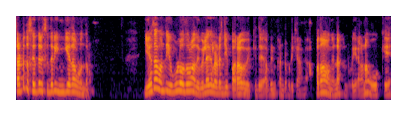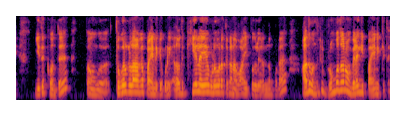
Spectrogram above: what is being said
தட்டத்தை சிதறி சிதறி இங்கே தான் விழுந்துடும் எதை வந்து இவ்வளோ தூரம் அது விலைகள் அடைஞ்சு பரவ வைக்குது அப்படின்னு கண்டுபிடிக்கிறாங்க. அப்போ தான் அவங்க என்ன கண்டுபிடிக்கிறாங்கன்னா ஓகே இதுக்கு வந்து துகள்களாக பயணிக்கக்கூடிய அதாவது கீழேயே உழுவுறதுக்கான வாய்ப்புகள் இருந்தும் கூட அது வந்துட்டு ரொம்ப தூரம் விலகி பயணிக்குது.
